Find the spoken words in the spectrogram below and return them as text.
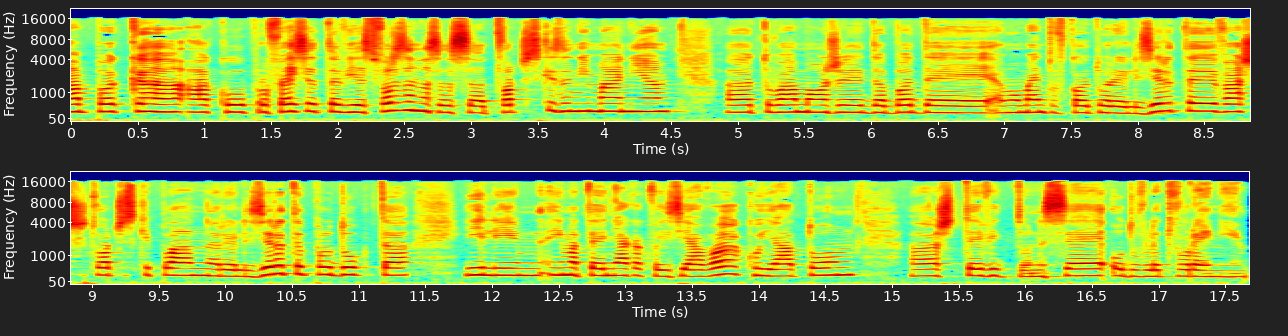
А пък ако професията ви е свързана с творчески занимания, това може да бъде момент, в който реализирате ваш творчески план, реализирате продукта или имате някаква изява, която ще ви донесе удовлетворение.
